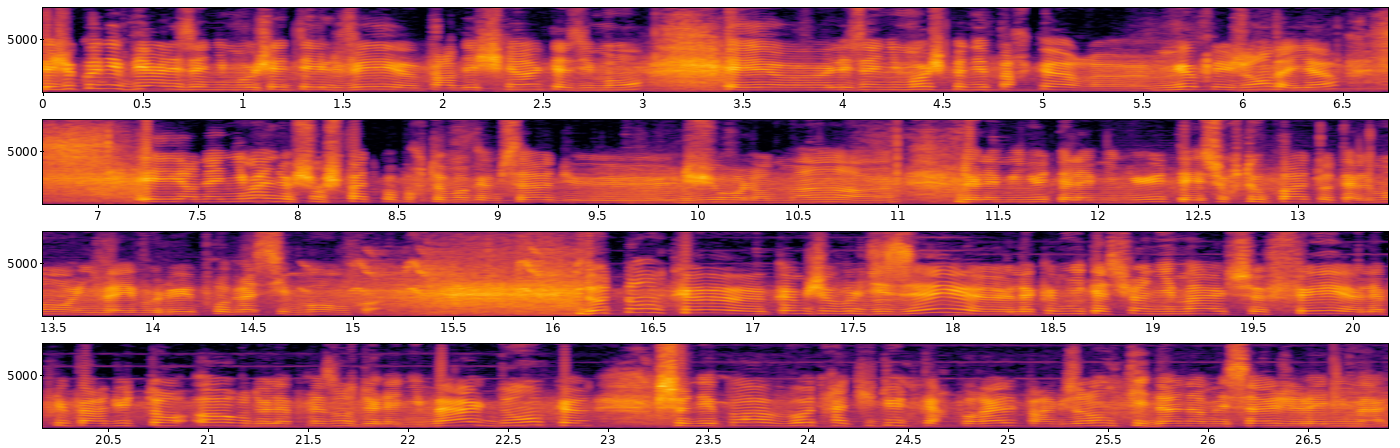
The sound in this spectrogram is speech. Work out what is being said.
Et je connais bien les animaux, j'ai été élevée euh, par des chiens quasiment. Et euh, les animaux je connais par cœur, mieux que les gens d'ailleurs. Et un animal ne change pas de comportement comme ça du, jour au lendemain, de la minute à la minute. Et surtout pas totalement, il va évoluer progressivement. D'autant que, comme je vous le disais, euh, la communication animale se fait euh, la plupart du temps hors de la présence de l'animal, donc euh, ce n'est pas votre attitude corporelle, par exemple, qui donne un message à l'animal.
